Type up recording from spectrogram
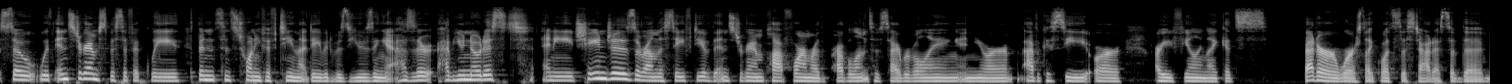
So with Instagram specifically, it's been since 2015 that David was using it. Has there have you noticed any changes around the safety of the Instagram platform or the prevalence of cyberbullying in your advocacy or are you feeling like it's better or worse? Like what's the status of the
